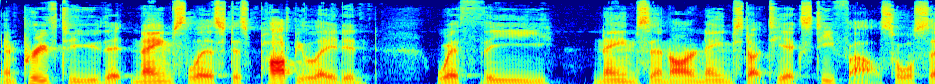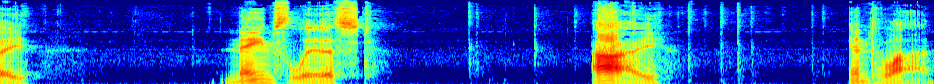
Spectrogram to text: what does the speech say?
and prove to you that names list is populated with the names in our names.txt file. So we'll say names list i into line.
